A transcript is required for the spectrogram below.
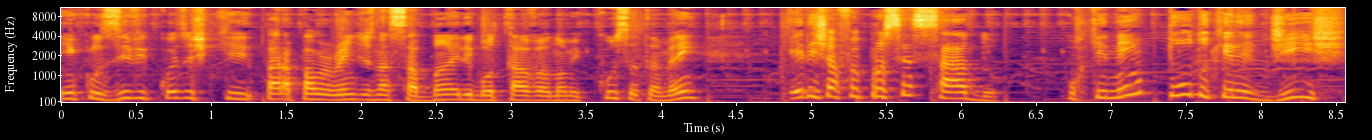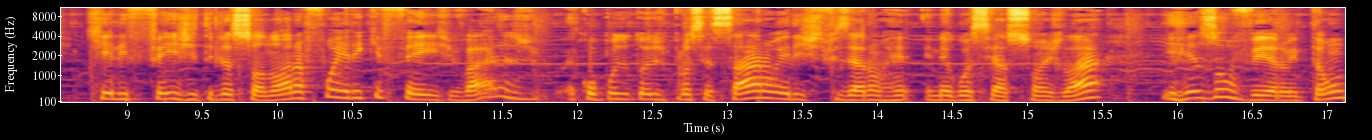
inclusive coisas que para Power Rangers na Saban ele botava o nome Kusa também. Ele já foi processado, porque nem tudo que ele diz que ele fez de trilha sonora foi ele que fez. Vários eh, compositores processaram, eles fizeram negociações lá e resolveram. Então,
